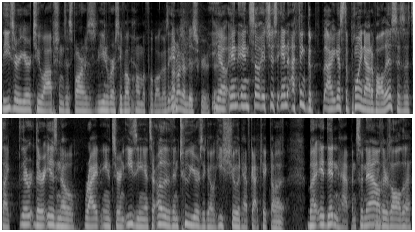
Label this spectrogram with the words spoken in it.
these are your two options as far as the University of Oklahoma football goes." And, I'm not going to disagree with that. you know, and and so it's just, and I think the, I guess the point out of all this is it's like there there is no right answer, and easy answer, other than two years ago he should have got kicked off, Right. but it didn't happen. So now there's all the,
